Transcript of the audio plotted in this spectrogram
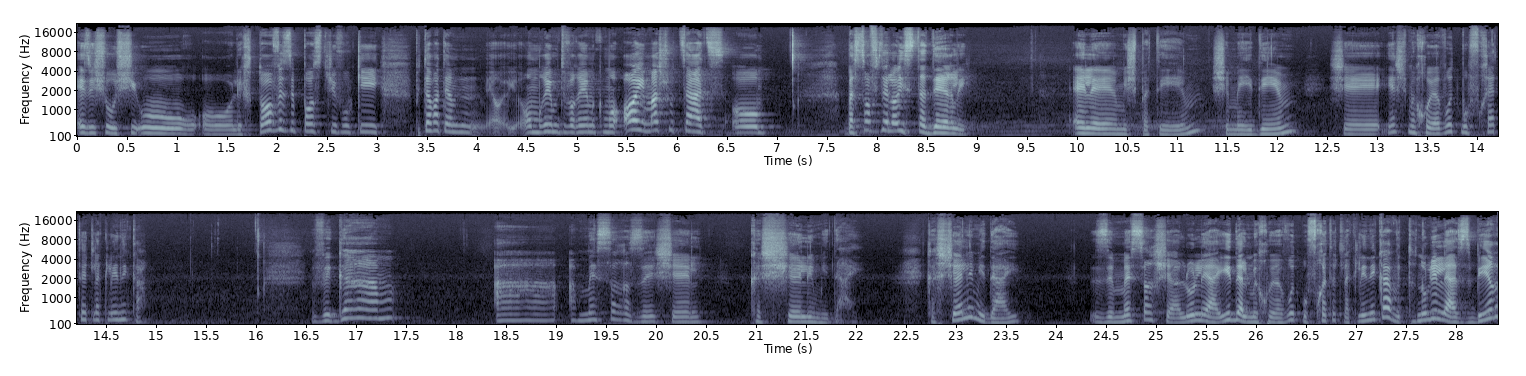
איזשהו שיעור, או לכתוב איזה פוסט שיווקי, פתאום אתם אומרים דברים כמו, אוי, משהו צץ, או בסוף זה לא יסתדר לי. אלה משפטים שמעידים שיש מחויבות מופחתת לקליניקה. וגם המסר הזה של קשה לי מדי. קשה לי מדי זה מסר שעלול להעיד על מחויבות מופחתת לקליניקה, ותנו לי להסביר,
